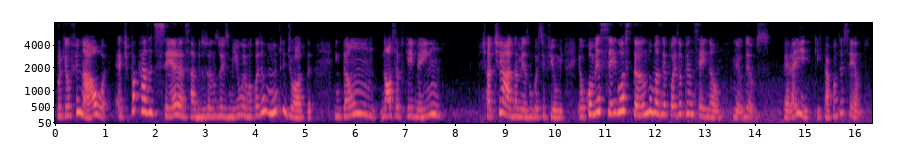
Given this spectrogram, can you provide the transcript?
porque o final é tipo a casa de cera, sabe, dos anos 2000, é uma coisa muito idiota. Então, nossa, eu fiquei bem chateada mesmo com esse filme. Eu comecei gostando, mas depois eu pensei, não, meu Deus, peraí, o que, que tá acontecendo?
